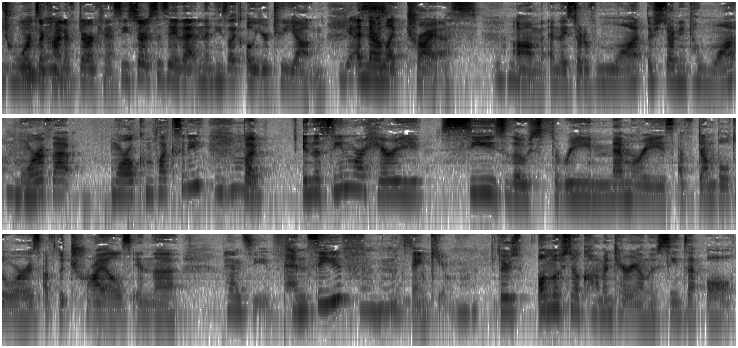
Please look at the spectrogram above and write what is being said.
towards a mm-hmm. kind of darkness. He starts to say that, and then he's like, "Oh, you're too young," Yes. and they're like, "Try us," mm-hmm. um, and they sort of want. They're starting to want more of that moral complexity, but. In the scene where Harry sees those three memories of Dumbledore's of the trials in the Pensieve. pensieve. Mm-hmm. Thank you. There's almost no commentary on those scenes at all.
